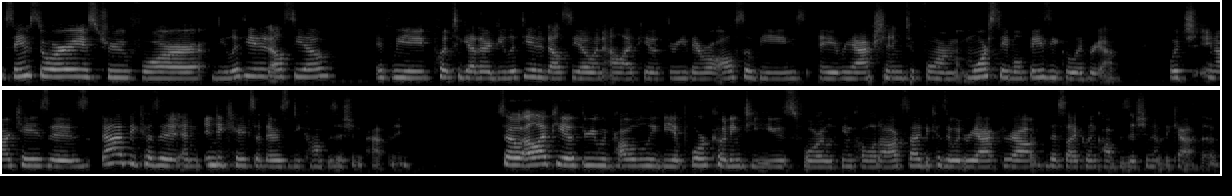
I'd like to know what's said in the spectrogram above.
The same story is true for delithiated LCO. If we put together delithiated LCO and LiPO3, there will also be a reaction to form more stable phase equilibria which in our case is bad because it indicates that there's decomposition happening. So LiPO3 would probably be a poor coating to use for lithium cobalt oxide because it would react throughout the cycling composition of the cathode.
